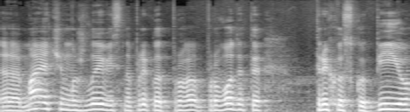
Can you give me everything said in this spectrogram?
е, маючи можливість, наприклад, проводити трихоскопію,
